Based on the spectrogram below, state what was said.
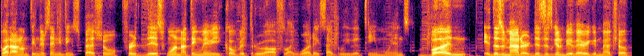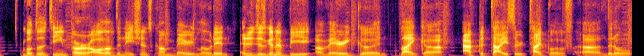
but I don't think there's anything special for this one. I think maybe COVID threw off like what exactly the team wins, but it doesn't matter. This is going to be a very good matchup. both of the team or all of the nations come very loaded and it's just gonna be a very good like uh appetizer type of uh, little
